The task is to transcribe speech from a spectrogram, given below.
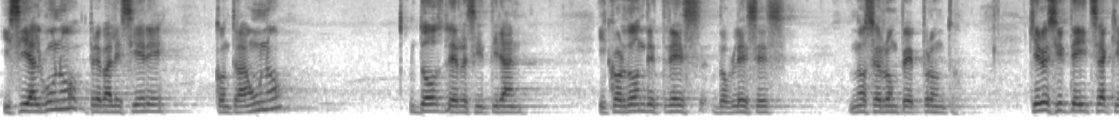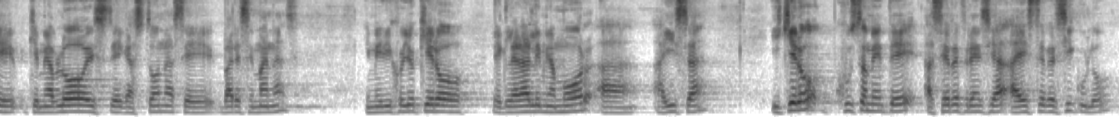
Y si alguno prevaleciere contra uno, dos le resistirán, y cordón de tres dobleces no se rompe pronto. Quiero decirte, Itza, que, que me habló este Gastón hace varias semanas y me dijo, yo quiero declararle mi amor a, a Isa y quiero justamente hacer referencia a este versículo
